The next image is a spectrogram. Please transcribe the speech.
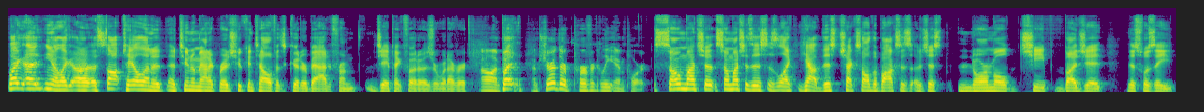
like a, you know, like a, a stop tail and a, a Tune-o-matic bridge. Who can tell if it's good or bad from JPEG photos or whatever? oh, I'm But- I'm sure they're perfectly import. so much of so much of this is like yeah this checks all the boxes of just normal cheap budget this was a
